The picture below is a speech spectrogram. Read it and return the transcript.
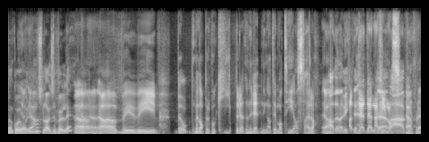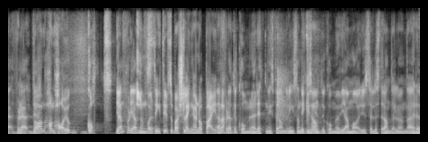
Han kommer jo på ja. ja. selvfølgelig. ja, Ja, ja. ja, ja vi, vi, Men apropos keepere, den redninga til Mathias der, da. Ja, den er viktig. Ja, den- den er fin, ass. Ja, for det, for det, det, han, han har jo gått, men instinktivt så bare slenger han opp ja, beinet. fordi at det kommer en retningsforandring. Sant? Ikke sant? Det kommer via Marius eller Strande eller hvem det er.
